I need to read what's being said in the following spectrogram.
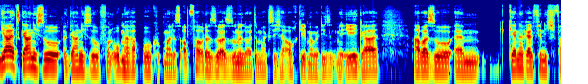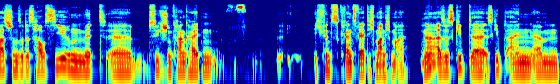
Ja, jetzt gar nicht so, gar nicht so von oben herab, oh, guck mal, das Opfer oder so. Also so eine Leute mag es sicher auch geben, aber die sind mir eh egal. Aber so ähm, generell finde ich fast schon so das Hausieren mit äh, psychischen Krankheiten, ich finde es grenzwertig manchmal. Ne? Mhm. Also es gibt, äh, es gibt ein ähm,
